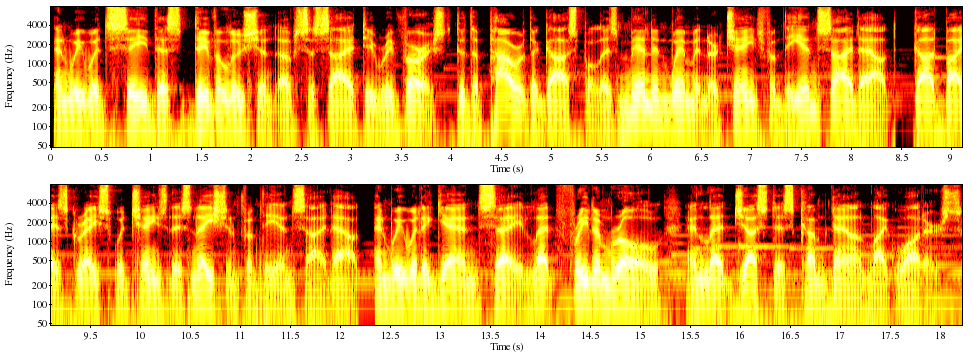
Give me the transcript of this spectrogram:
and we would see this devolution of society reversed through the power of the gospel as men and women are changed from the inside out God, by His grace, would change this nation from the inside out. And we would again say, Let freedom roll and let justice come down like waters.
